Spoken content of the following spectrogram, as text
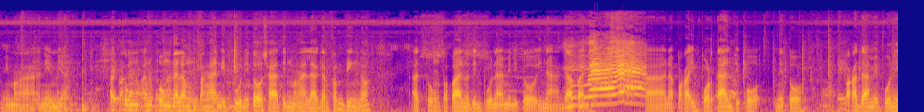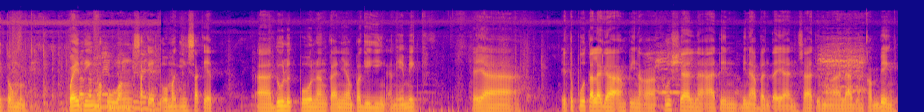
may mga anemia. At kung ano pong dalang panganib po nito sa atin mga lagang kambing, no? At kung paano din po namin ito inaagapan. Ah, napaka-importante po nito. Pakadami po nitong pwedeng makuwang sakit o maging sakit ah, dulot po ng kanyang pagiging anemic. Kaya ito po talaga ang pinaka-crucial na atin binabantayan sa ating mga lagang kambing.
